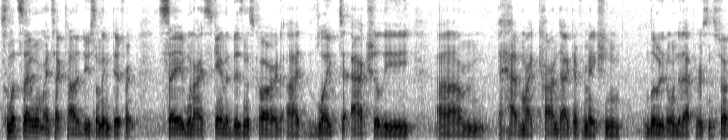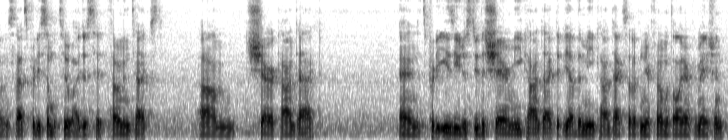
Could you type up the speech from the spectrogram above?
So let's say I want my TecTile to do something different. Say when I scan the business card, I'd like to actually um, have my contact information loaded onto that person's phone. So that's pretty simple too. I just hit phone and text, um, share a contact, and it's pretty easy. You just do the share me contact if you have the me contact set up in your phone with all your information.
